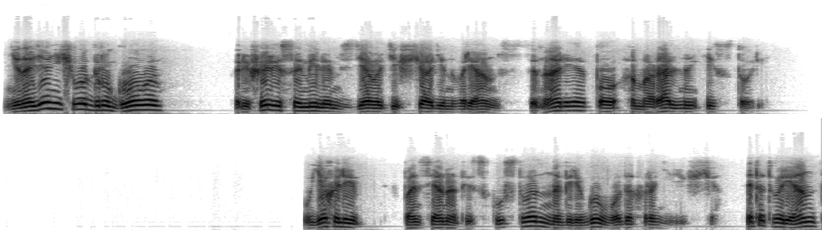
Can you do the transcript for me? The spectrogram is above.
Не найдя ничего другого, решили с Эмилием сделать еще один вариант сценария по аморальной истории. Уехали в пансионат искусства на берегу водохранилища. Этот вариант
